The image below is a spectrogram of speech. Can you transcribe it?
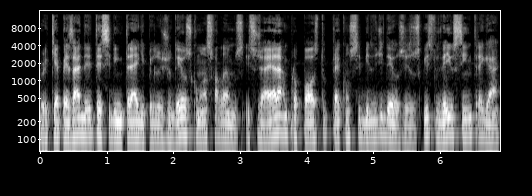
Porque apesar dele ter sido entregue pelos judeus, como nós falamos, isso já era um propósito pré-concebido de Deus. Jesus Cristo veio se entregar.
